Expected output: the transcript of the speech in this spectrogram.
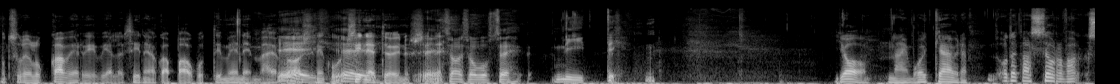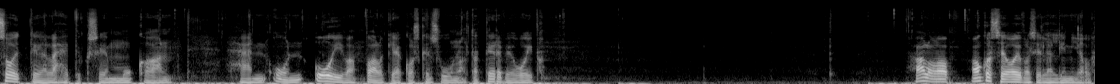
Mutta sulla ei ollut kaveri vielä siinä, joka paukutti menemään, joka ei, olisi niin kuin ei, sinetöinyt sen. Ei, se olisi ollut se niitti. Joo, näin voi käydä. Otetaan seuraava soittaja lähetykseen mukaan. Hän on Oiva Valkeakosken suunnalta. Terve Oiva. Halo, onko se Oiva sillä linjalla?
